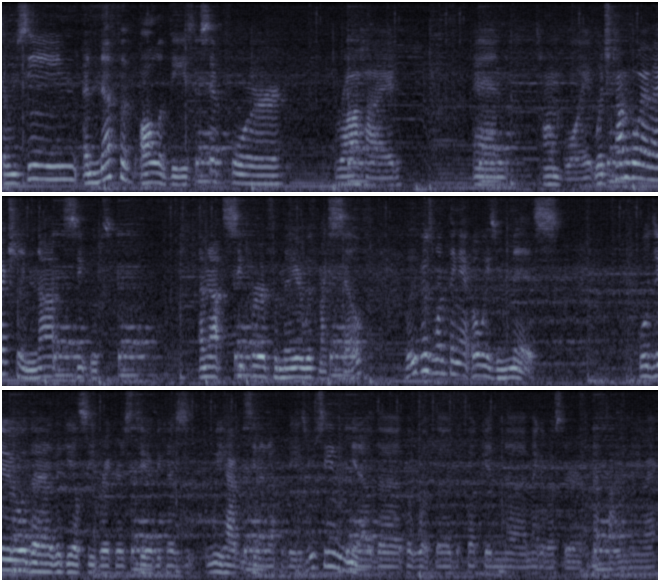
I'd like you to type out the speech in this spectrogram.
So we've seen enough of all of these, except for Rawhide and Tomboy, which Tomboy I'm actually not super, I'm not super familiar with myself. I believe there's one thing I always miss. We'll do the the DLC breakers too because we haven't seen enough of these. We've seen you know the the what the the fucking uh, Mega Buster enough times anyway,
